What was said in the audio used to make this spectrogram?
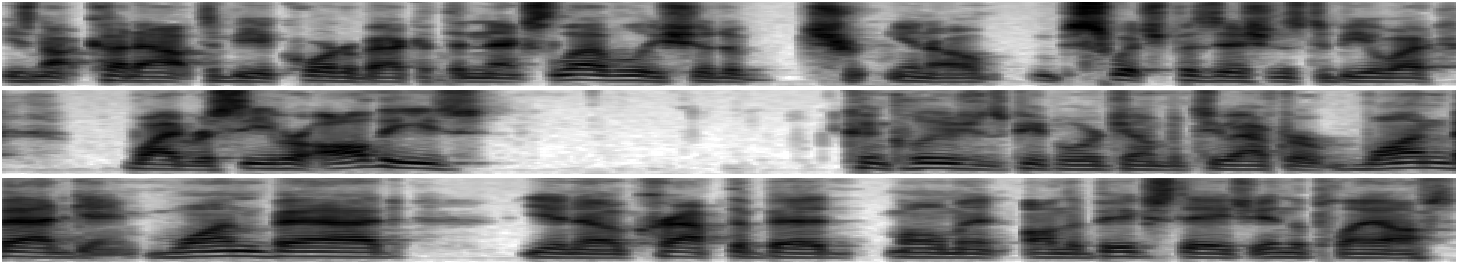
he's not cut out to be a quarterback at the next level he should have you know switched positions to be a wide, wide receiver all these conclusions people were jumping to after one bad game one bad you know crap the bed moment on the big stage in the playoffs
